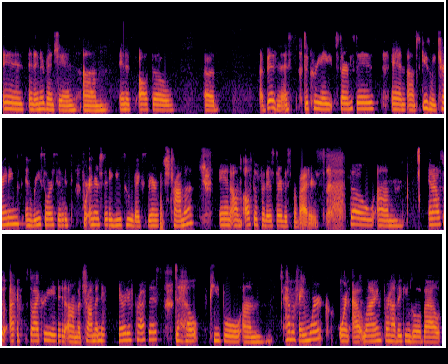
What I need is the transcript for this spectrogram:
is an intervention, um, and it's also a a business to create services and, um, excuse me, trainings and resources for inner city youth who have experienced trauma and um, also for their service providers. So, um, and I also, I, so I created um, a trauma narrative process to help people um, have a framework or an outline for how they can go about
